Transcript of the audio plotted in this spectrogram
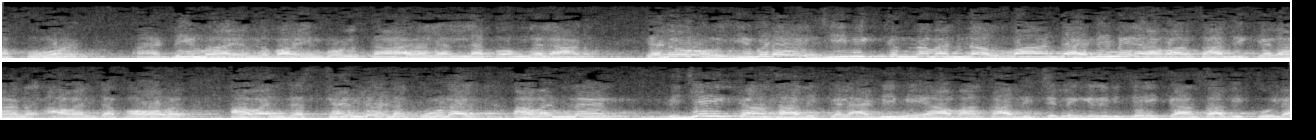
അപ്പോൾ അടിമ എന്ന് പറയുമ്പോൾ താഴലല്ല പൊങ്ങലാണ്. എടോ ഇവിടെ ജീവിക്കുന്നവന് അള്ളാന്റെ അടിമയാവാൻ സാധിക്കലാണ്. അവന്റെ പവർ അവന്റെ സ്റ്റാൻഡേർഡ് കൂടൽ അവന് വിജയിക്കാൻ സാധിക്കൽ അടിമയാവാൻ സാധിച്ചില്ലെങ്കിൽ വിജയിക്കാൻ സാധിക്കൂല.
